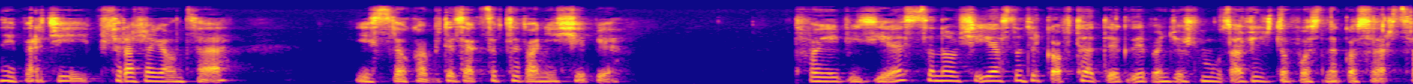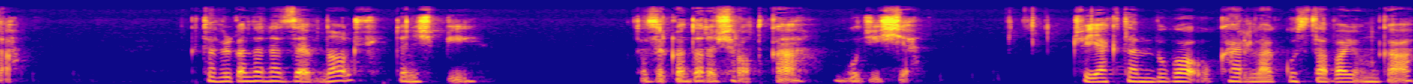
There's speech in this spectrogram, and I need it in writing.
Najbardziej przerażające jest całkowite zaakceptowanie siebie. Twoje wizje staną się jasne tylko wtedy, gdy będziesz mógł zajrzeć do własnego serca. Kto wygląda na zewnątrz, ten śpi. Kto zagląda do środka, budzi się. Czy jak tam było u Karla Gustawa Junga,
